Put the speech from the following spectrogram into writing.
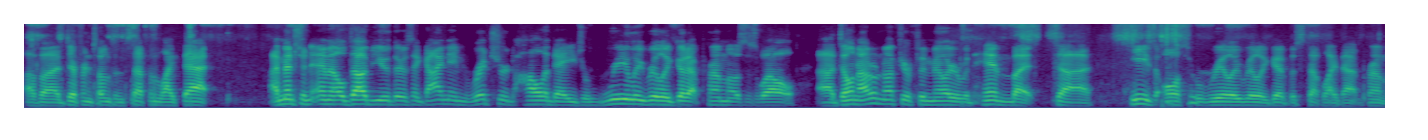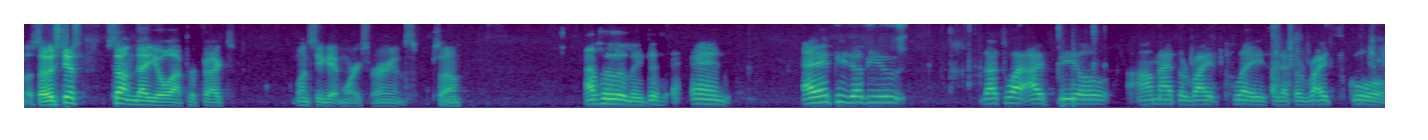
of uh, different tones and stuff and like that. I mentioned MLW. There's a guy named Richard Holliday. He's really, really good at promos as well. Uh, Dylan, I don't know if you're familiar with him, but uh, he's also really, really good with stuff like that in promos. So it's just something that you'll uh, perfect once you get more experience. So absolutely, just and at MPW, that's why I feel I'm at the right place and at the right school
